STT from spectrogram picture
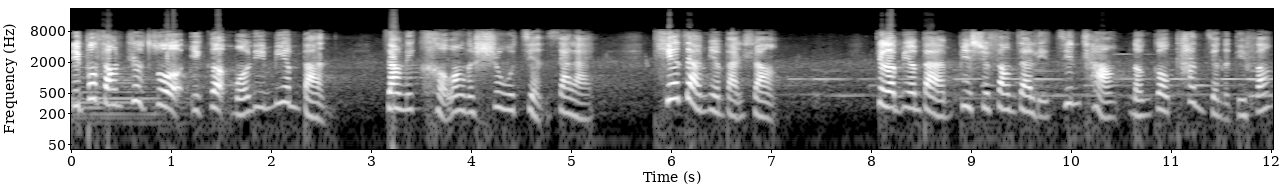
你不妨制作一个魔力面板，将你渴望的事物剪下来，贴在面板上。这个面板必须放在你经常能够看见的地方。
